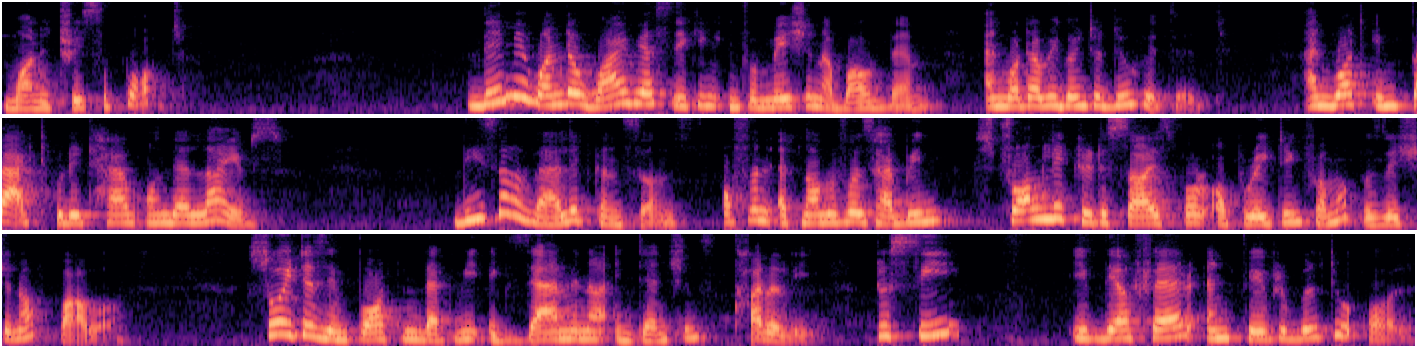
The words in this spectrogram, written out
monetary support. They may wonder why we are seeking information about them and what are we going to do with it and what impact could it have on their lives. These are valid concerns often ethnographers have been strongly criticized for operating from a position of power. So it is important that we examine our intentions thoroughly to see if they are fair and favorable to all.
